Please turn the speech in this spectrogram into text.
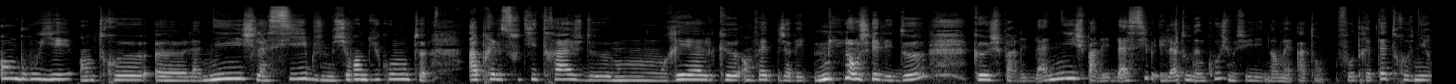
embrouillée entre euh, la niche, la cible. Je me suis rendu compte, après le sous-titrage de mon réel, que en fait, j'avais mélangé les deux, que je parlais de la niche, je parlais de la cible. Et là, tout d'un coup, je me suis dit, non mais attends, faudrait peut-être revenir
